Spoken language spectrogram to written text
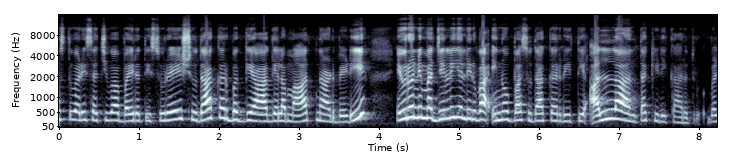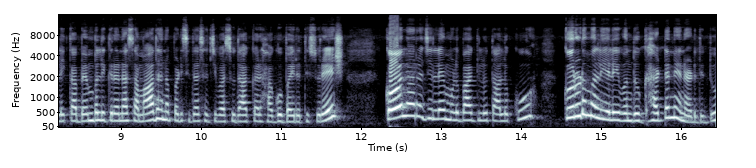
ಉಸ್ತುವಾರಿ ಸಚಿವ ಬೈರತಿ ಸುರೇಶ್ ಸುಧಾಕರ್ ಬಗ್ಗೆ ಆಗೆಲ್ಲ ಮಾತನಾಡಬೇಡಿ. ಇವರು ನಿಮ್ಮ ಜಿಲ್ಲೆಯಲ್ಲಿರುವ ಇನ್ನೊಬ್ಬ ಸುಧಾಕರ್ ರೀತಿ ಅಲ್ಲ ಅಂತ ಕಿಡಿಕಾರಿದ್ರು. ಬಳಿಕ ಬೆಂಬಲಿಗರನ್ನ ಸಮಾಧಾನಪಡಿಸಿದ ಸಚಿವ ಸುಧಾಕರ್ ಹಾಗೂ ಬೈರತಿ ಸುರೇಶ್ ಕೋಲಾರ ಜಿಲ್ಲೆ ಮುಳಬಾಗಿಲು ತಾಲೂಕು ಕುರುಡುಮಲೆಯಲ್ಲಿ ಒಂದು ಘಟನೆ ನಡೆದಿದ್ದು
